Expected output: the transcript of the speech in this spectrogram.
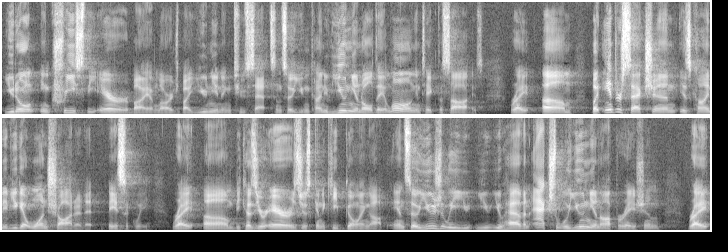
You don't increase the error by and large by unioning two sets. And so you can kind of union all day long and take the size, right? Um, but intersection is kind of, you get one shot at it, basically right? Um, because your error is just going to keep going up. And so usually you, you, you, have an actual union operation right?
